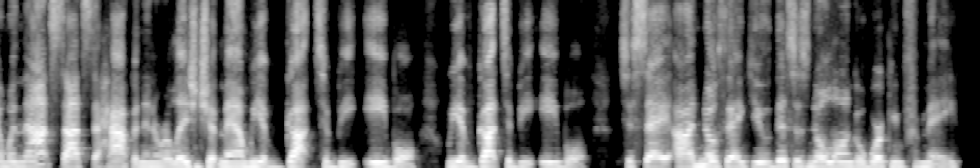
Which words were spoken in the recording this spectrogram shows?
and when that starts to happen in a relationship, man, we have got to be able, we have got to be able to say, uh, no, thank you. This is no longer working for me.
